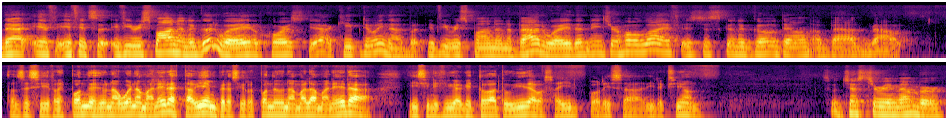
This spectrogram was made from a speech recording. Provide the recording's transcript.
that if, if it's if you respond in a good way, of course, yeah, keep doing that. But if you respond in a bad way, that means your whole life is just going to go down a bad route. Entonces, si respondes de una buena manera, está bien, pero si respondes de una mala manera, y significa que toda tu vida vas a ir por esa dirección. So just to remember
